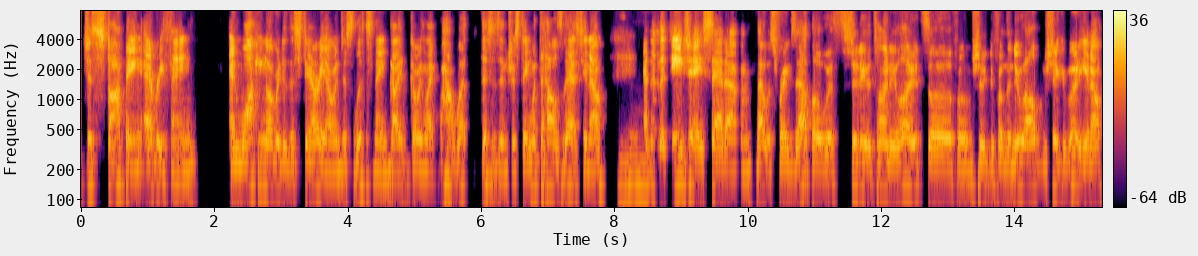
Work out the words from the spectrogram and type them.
just stopping everything and walking over to the stereo and just listening, going like, wow, what this is interesting. What the hell is this? You know? Mm-hmm. And then the DJ said, um, that was Frank Zappa with City of Tiny Lights uh, from from the new album Shake Your Booty, you know?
